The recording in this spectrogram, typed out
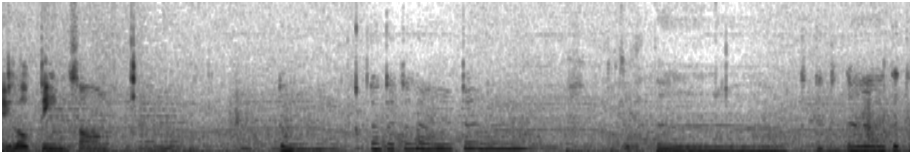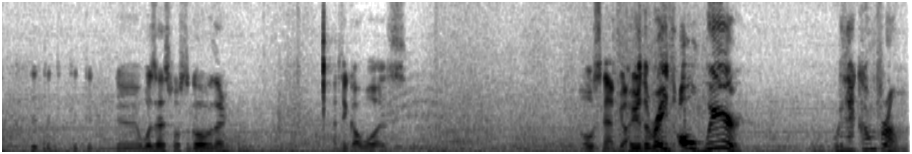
Halo theme song. Was I supposed to go over there? I think I was. Oh snap, y'all hear the raids? Oh, where? Where did that come from?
